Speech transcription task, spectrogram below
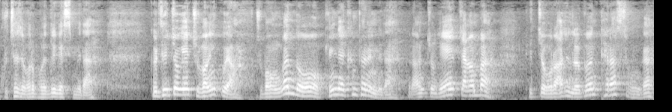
구체적으로 보여드리겠습니다. 그리고 뒤쪽에 주방 있고요. 주방 공간도 굉장히 큰 편입니다. 그리고 안쪽에 작은 방, 뒤쪽으로 아주 넓은 테라스 공간,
